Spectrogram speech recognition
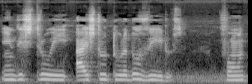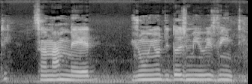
em destruir a estrutura do vírus. Fonte: Sanamed, junho de 2020.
